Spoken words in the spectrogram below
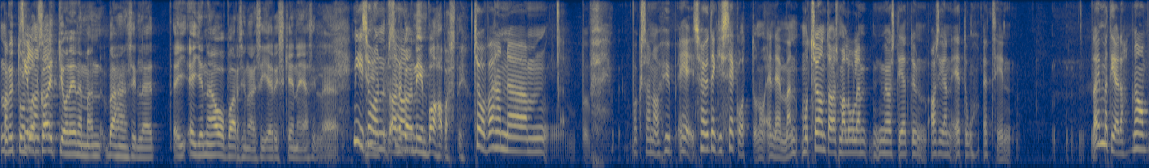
mä- nyt tuntuu, että se- kaikki on enemmän vähän silleen, että ei, ei enää ole varsinaisia eri skenejä silleen, Niin, se on- se ainakaan on- niin vahvasti. Se on vähän, ähm, voiko sanoa, hyp, ei, se on jotenkin sekoittunut enemmän. Mutta se on taas, mä luulen, myös tietyn asian etu, että siinä, no en mä tiedä, no,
